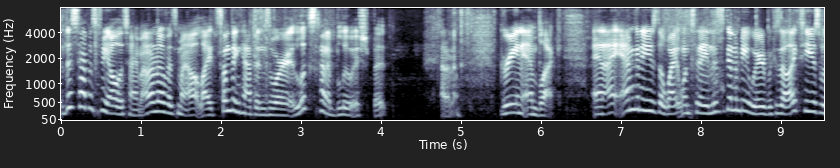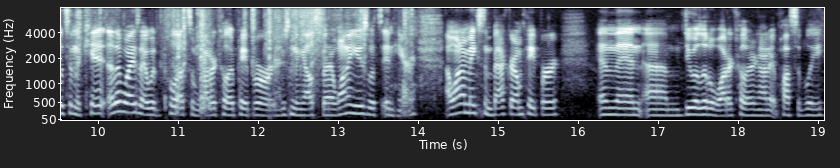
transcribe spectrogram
This happens to me all the time. I don't know if it's my outlight. Something happens where it looks kind of bluish, but I don't know. Green and black. And I am going to use the white one today. And this is going to be weird because I like to use what's in the kit. Otherwise, I would pull out some watercolor paper or do something else. But I want to use what's in here. I want to make some background paper and then um, do a little watercoloring on it possibly.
